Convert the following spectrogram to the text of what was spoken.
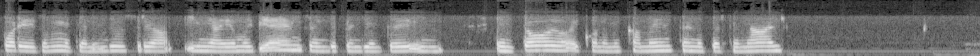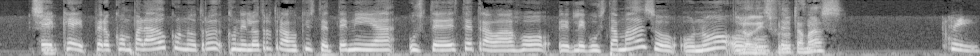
por eso me metí a la industria y me ha ido muy bien, soy independiente en, en todo, económicamente, en lo personal. Sí. Eh, Kate, pero comparado con otro, con el otro trabajo que usted tenía, ¿usted este trabajo eh, le gusta más o, o no? O- ¿Lo usted disfruta sí? más? Sí,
